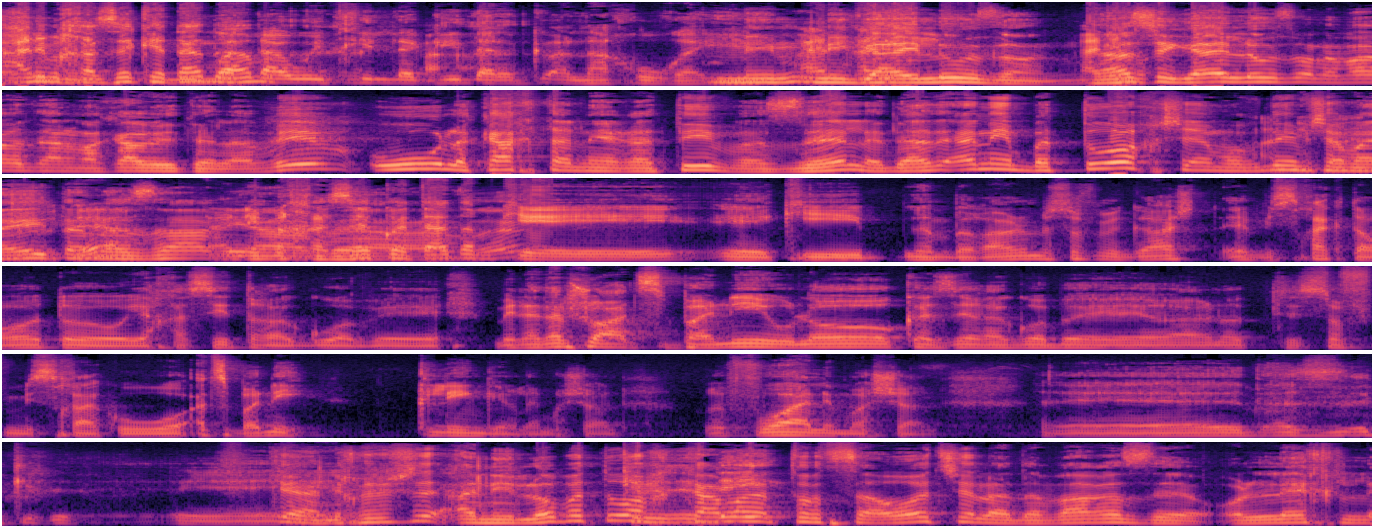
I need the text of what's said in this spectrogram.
זה, אני- מחזק את ממתי אדם. הוא התחיל להגיד על אנחנו רעים. מגיא לוזון. מאז שגיא לוזון אמר את זה על מכבי תל אביב, הוא לקח את הנרטיב הזה, לדעתי, אני בטוח שהם עובדים שם. איתן עזריה. אני מחזק את אדם. כי, אה, כי גם ברעיון בסוף מגרש, אה, משחק אתה רואה אותו יחסית רגוע, ובן אדם שהוא עצבני, הוא לא כזה רגוע ברעיונות סוף משחק, הוא עצבני. קלינגר למשל, רפואה למשל. אה, אז... אה, כן, אני חושב ש... אני לא בטוח כמה די- התוצאות של הדבר הזה הולך ל...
